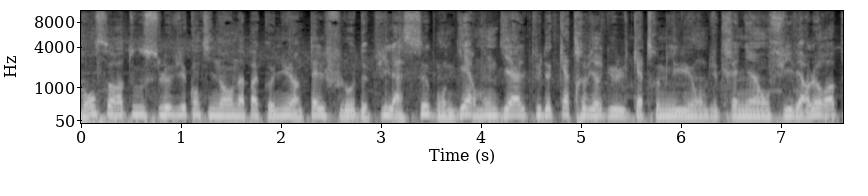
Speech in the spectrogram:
Bonsoir à tous. Le vieux continent n'a pas connu un tel flot depuis la Seconde Guerre mondiale. Plus de 4,4 millions d'Ukrainiens ont fui vers l'Europe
